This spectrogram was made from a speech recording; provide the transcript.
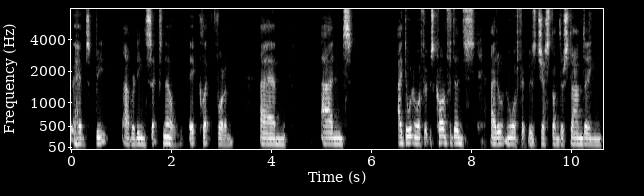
Hibs beat Aberdeen 6 0, it clicked for him. Um, and I don't know if it was confidence. I don't know if it was just understanding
